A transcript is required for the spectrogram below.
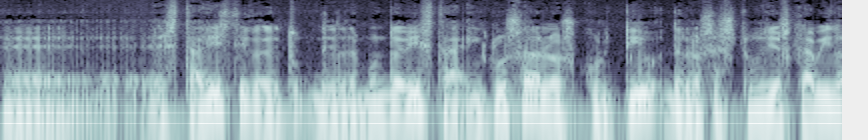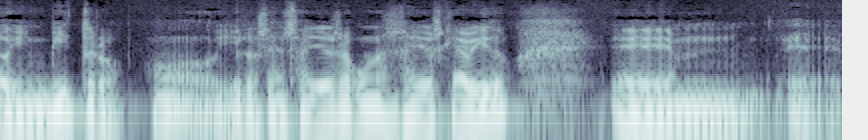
eh, estadístico, desde el punto de vista incluso de los cultivos, de los estudios que ha habido in vitro y los ensayos, algunos ensayos que ha habido, eh, eh,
